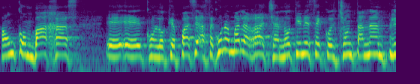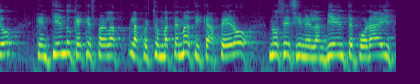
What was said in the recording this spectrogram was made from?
aún con bajas, eh, eh, con lo que pase, hasta con una mala racha, ¿no? Tiene ese colchón tan amplio que entiendo que hay que esperar la, la cuestión matemática, pero no sé si en el ambiente por ahí,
